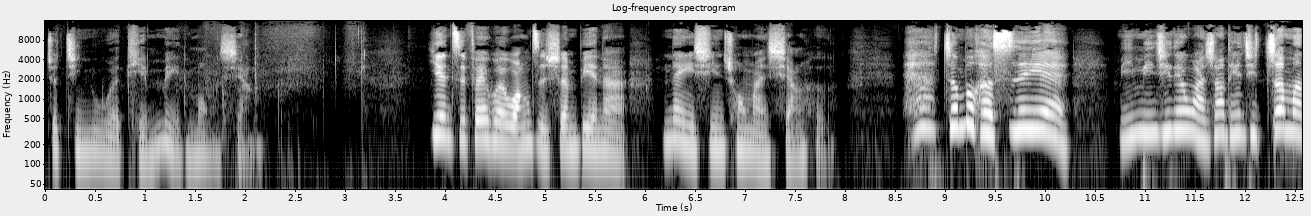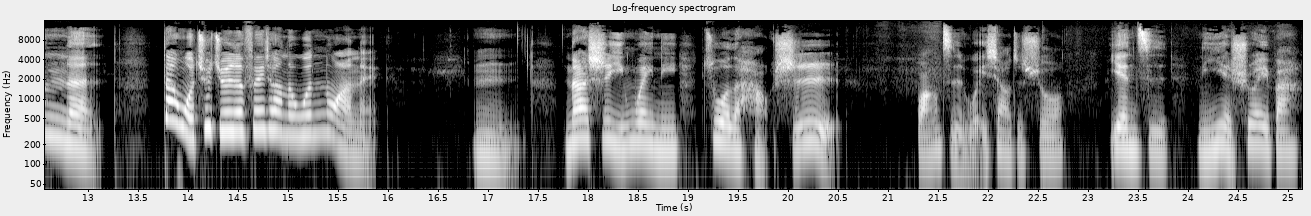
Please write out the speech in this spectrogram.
就进入了甜美的梦乡。燕子飞回王子身边啊，内心充满祥和。嘿，真不可思议！明明今天晚上天气这么冷，但我却觉得非常的温暖呢。嗯，那是因为你做了好事。王子微笑着说：“燕子，你也睡吧。”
